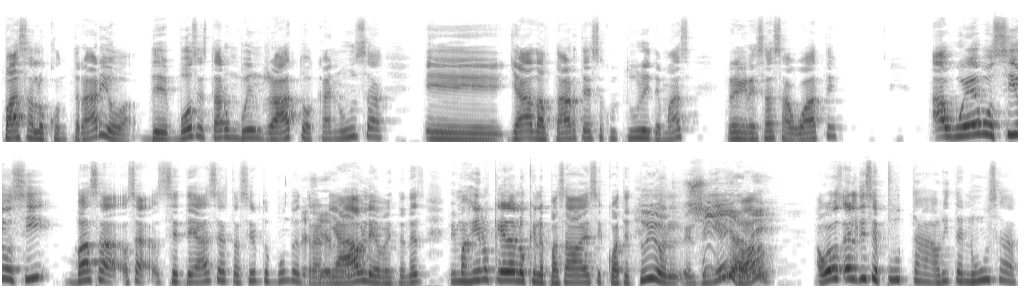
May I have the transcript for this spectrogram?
pasa lo contrario, va. De vos estar un buen rato acá en USA, eh, ya adaptarte a esa cultura y demás, regresas a Guate. A huevo, sí o sí, vas a, o sea, se te hace hasta cierto punto entrañable, ¿me entendés? Me imagino que era lo que le pasaba a ese cuate tuyo, el, el Sí, DJ, a ¿va? mí. A huevos, él dice, puta, ahorita en USA,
